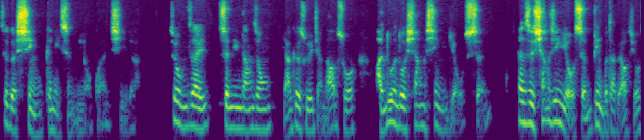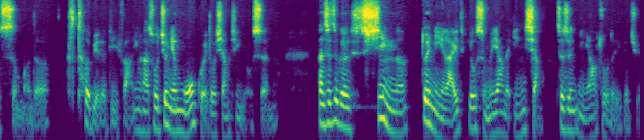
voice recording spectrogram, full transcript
这个信跟你是没有关系的。所以我们在圣经当中，雅各书也讲到说，很多人都相信有神，但是相信有神，并不代表有什么的 特别的地方，因为他说，就连魔鬼都相信有神了。但是这个信呢，对你来有什么样的影响，这是你要做的一个决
